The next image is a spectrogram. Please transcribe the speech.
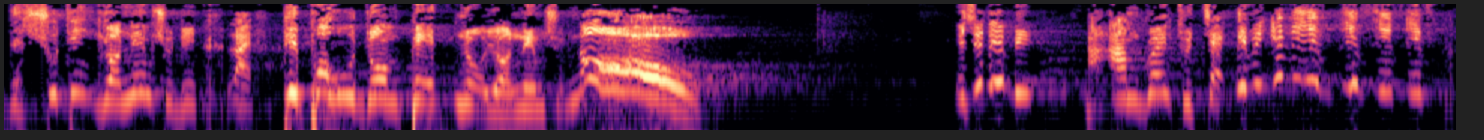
they shouldn't your name shouldn't like people who don't pay. No, your name should no. It shouldn't be. I, am going to check. Even if, if, if, if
